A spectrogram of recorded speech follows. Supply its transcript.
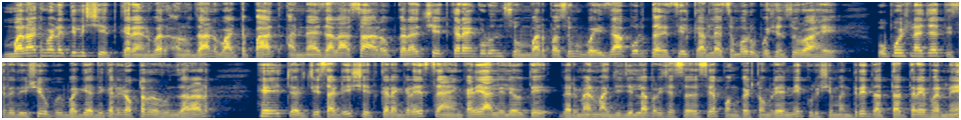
मराठवाड्यातील शेतकऱ्यांवर अनुदान वाटपात अन्याय झाला असा आरोप करत शेतकऱ्यांकडून सोमवारपासून वैजापूर तहसील कार्यालयासमोर उपोषण सुरू आहे. उपोषणाच्या तिसऱ्या दिवशी उपविभागीय अधिकारी डॉक्टर अरुण जराड हे चर्चेसाठी शेतकऱ्यांकडे सायंकाळी आलेले होते. दरम्यान माजी जिल्हा परिषद सदस्य पंकज टोंबरे यांनी कृषी मंत्री दत्तात्रय भरणे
